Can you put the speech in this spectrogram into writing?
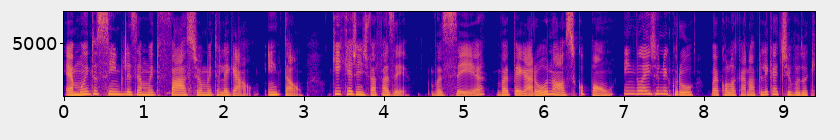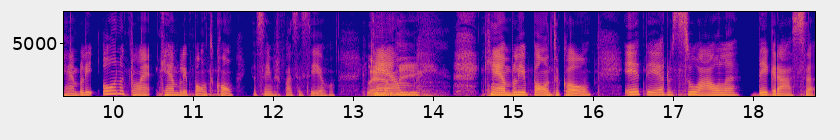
É muito simples, é muito fácil, é muito legal. Então, o que, que a gente vai fazer? Você vai pegar o nosso cupom Inglês Unicru, vai colocar no aplicativo do Cambly ou no cambly.com. Eu sempre faço esse erro Cambly. cambly.com e ter sua aula de graça.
